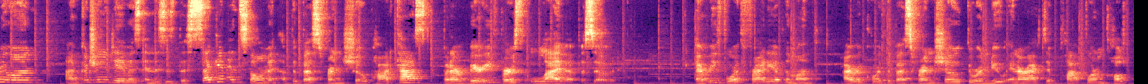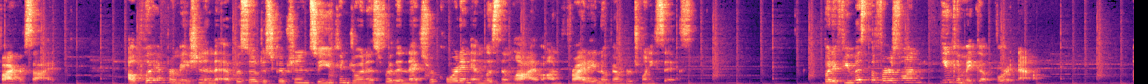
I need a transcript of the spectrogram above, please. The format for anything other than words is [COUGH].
everyone. I'm Katrina Davis, and this is the second installment of the Best Friends Show podcast, but our very first live episode. Every fourth Friday of the month, I record the Best Friends Show through a new interactive platform called Fireside. I'll put information in the episode description so you can join us for the next recording and listen live on Friday, November 26th. But if you missed the first one, you can make up for it now.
